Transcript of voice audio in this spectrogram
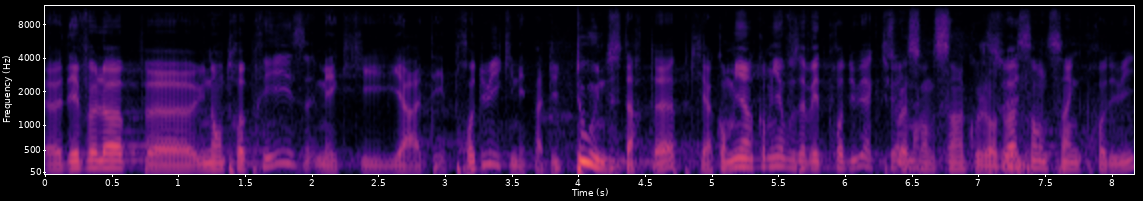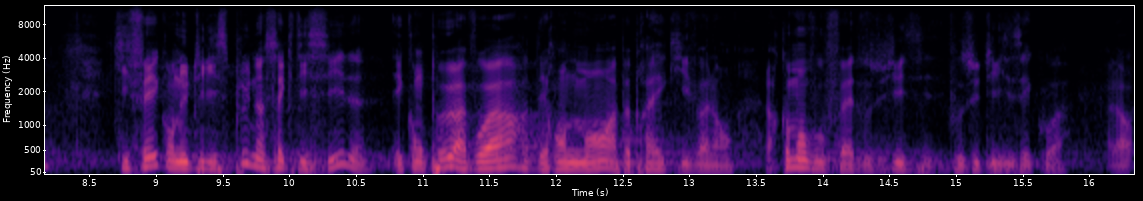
euh, développe euh, une entreprise, mais qui a des produits, qui n'est pas du tout une start-up, qui a combien, combien vous avez de produits actuellement? 65 aujourd'hui. 65 produits, qui fait qu'on n'utilise plus d'insecticides et qu'on peut avoir des rendements à peu près équivalents. Alors comment vous faites? Vous utilisez, vous utilisez quoi? Alors,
